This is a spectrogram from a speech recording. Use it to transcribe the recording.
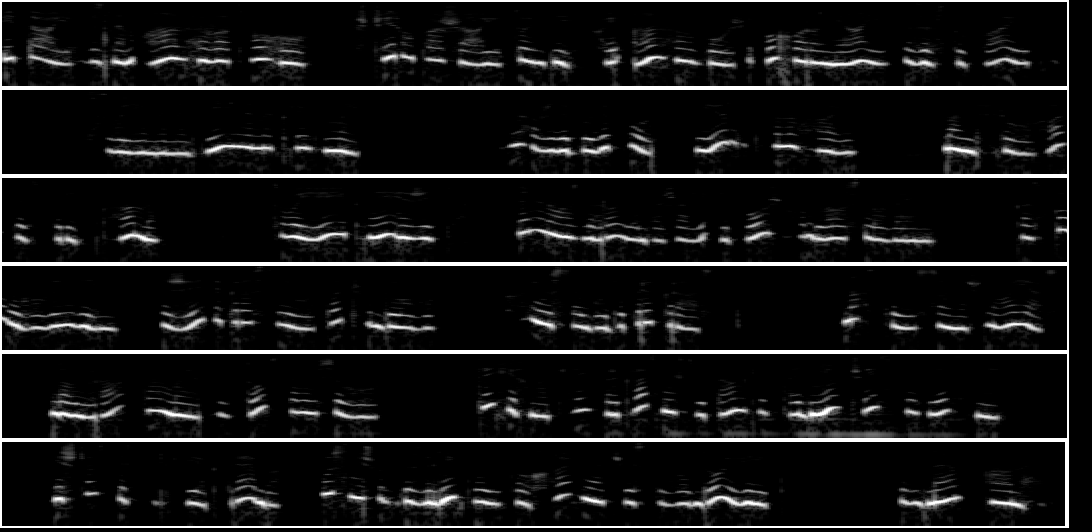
Вітаю з Днем Ангела Твого. Щиро бажаю тобі, хай ангел Божий охороняє, заступається своїми надійними крильми. Завжди буде поруч і допомагає мандрувати сторінками твоєї книги життя. Сильного здоров'я бажає і Божого благословення, казкового везіння, жити красиво та чудово, хай усе буде прекрасно. Настрою сонячного ясного, добра та миру вдосталь усього, тихих ночей, прекрасних світанків та днів чистих ясних, і щастя стільки, як треба, усмішок без ліку і кохання чистого до віку. З Днем Ангела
